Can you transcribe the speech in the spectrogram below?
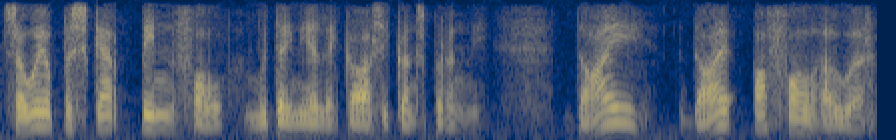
Sou hy op 'n skerp pen val, moet hy nie 'n lekkasie kan spring nie. Daai daai afvalhouer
